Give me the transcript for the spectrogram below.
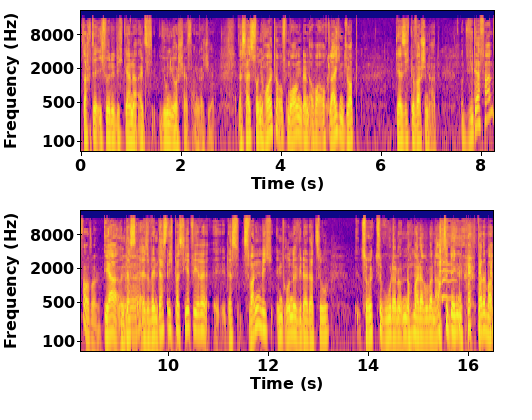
sagte, ich würde dich gerne als Juniorchef engagieren. Das heißt, von heute auf morgen dann aber auch gleich einen Job, der sich gewaschen hat. Und wieder Verantwortung. Ja, und das, also wenn das nicht passiert wäre, äh, das zwang mich im Grunde wieder dazu, zurückzurudern und nochmal darüber nachzudenken, warte mal,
